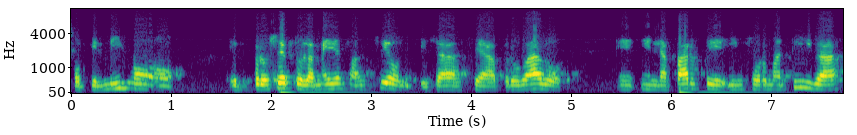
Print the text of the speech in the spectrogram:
porque el mismo proyecto, la media sanción, que ya se ha aprobado en, la parte informativa,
